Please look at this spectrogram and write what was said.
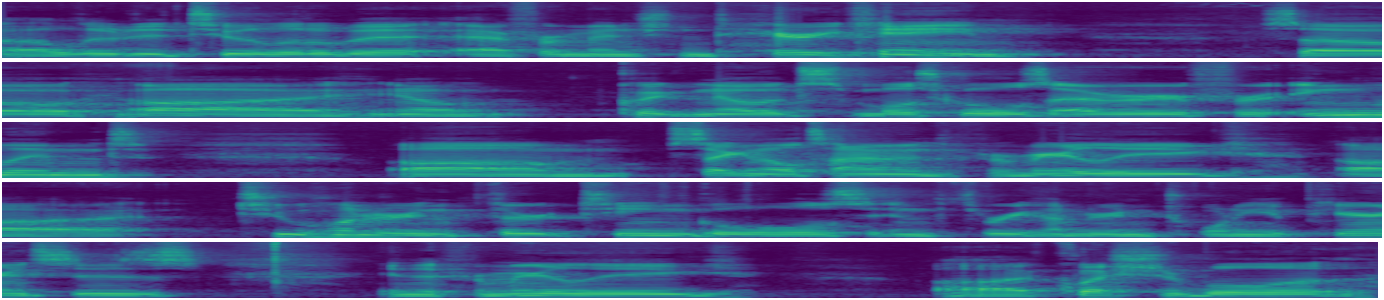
alluded to a little bit aforementioned Harry Kane. So, uh, you know, quick notes most goals ever for England, um, second all time in the Premier League, uh, 213 goals in 320 appearances in the Premier League. Uh, questionable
